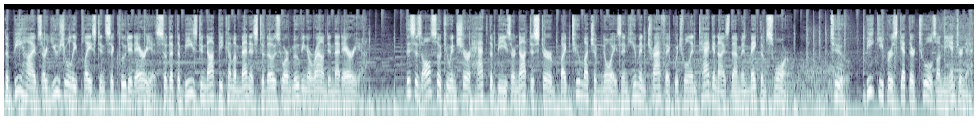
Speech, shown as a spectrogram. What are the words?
The beehives are usually placed in secluded areas so that the bees do not become a menace to those who are moving around in that area. This is also to ensure hat the bees are not disturbed by too much of noise and human traffic which will antagonize them and make them swarm. 2. Beekeepers get their tools on the internet.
